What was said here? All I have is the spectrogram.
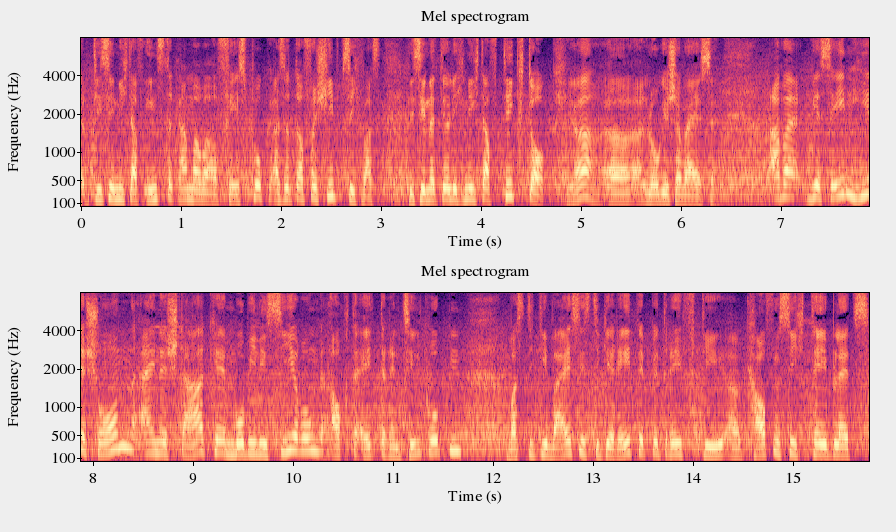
Äh, die sind nicht auf Instagram, aber auf Facebook. Also da verschiebt sich was. Die sind natürlich nicht auf TikTok, ja? Äh, logischerweise. Aber wir sehen hier schon eine starke Mobilisierung auch der älteren Zielgruppen, was die Devices, die Geräte betrifft. Die äh, kaufen sich Tablets,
